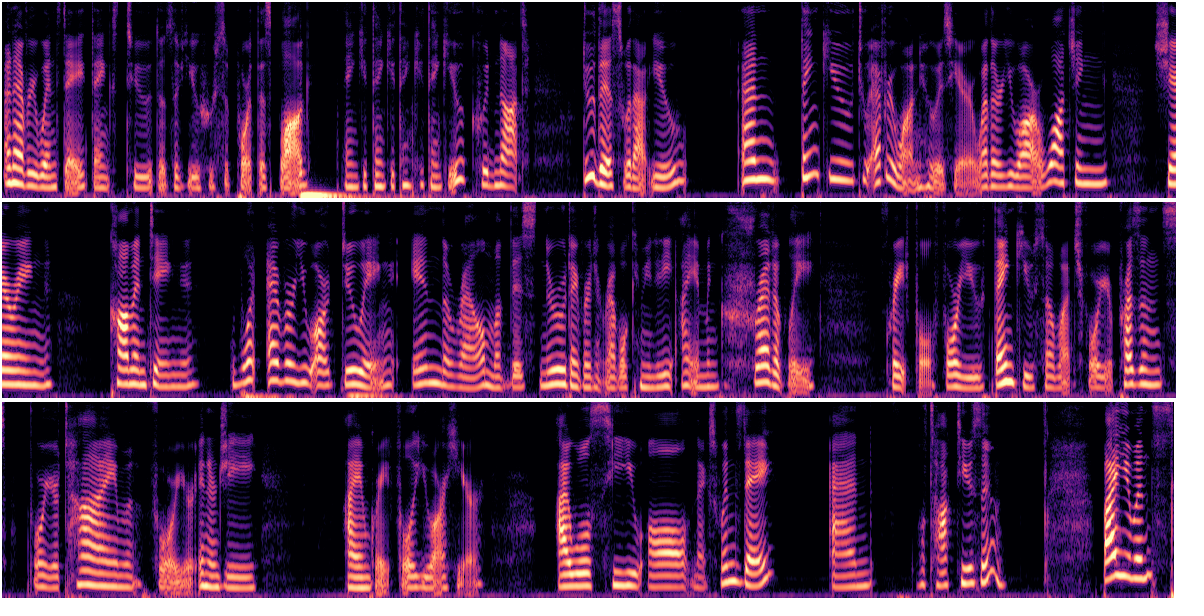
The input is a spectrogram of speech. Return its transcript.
and every Wednesday, thanks to those of you who support this blog. Thank you, thank you, thank you, thank you. Could not do this without you. And thank you to everyone who is here, whether you are watching, sharing, commenting, whatever you are doing in the realm of this neurodivergent rebel community. I am incredibly grateful for you. Thank you so much for your presence, for your time, for your energy. I am grateful you are here. I will see you all next Wednesday and we'll talk to you soon. Bye, humans.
